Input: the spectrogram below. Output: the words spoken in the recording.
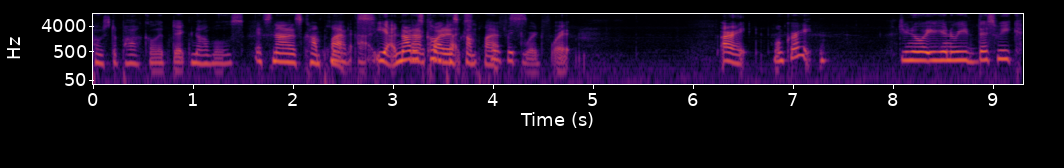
post-apocalyptic novels. It's not as complex. Not, uh, yeah, not, as quite complex. as complex. Perfect word for it. All right. Well, great. Do you know what you're gonna read this week?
